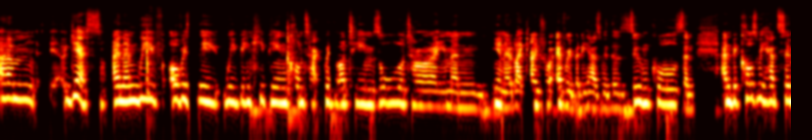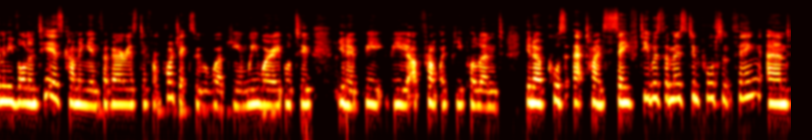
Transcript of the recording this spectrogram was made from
Um, yes, and then we've obviously we've been keeping in contact with our teams all the time, and you know, like I'm sure everybody has with those Zoom calls, and and because we had so many volunteers coming in for various different projects we were working in, we were able to, you know, be be upfront with people, and you know, of course, at that time, safety was the most important thing, and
